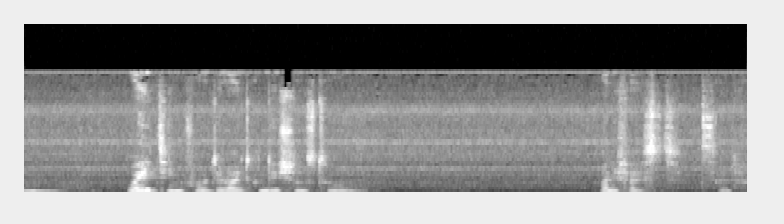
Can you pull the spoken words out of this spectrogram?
mm, waiting for the right conditions to manifest itself.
